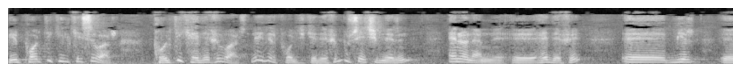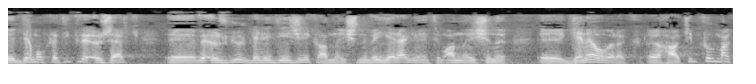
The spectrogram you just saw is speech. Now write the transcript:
bir politik ilkesi var. Politik hedefi var. Nedir politik hedefi? Bu seçimlerin en önemli e, hedefi e, bir e, demokratik ve özerk e, ve özgür belediyecilik anlayışını ve yerel yönetim anlayışını e, genel olarak e, hakim kılmak,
